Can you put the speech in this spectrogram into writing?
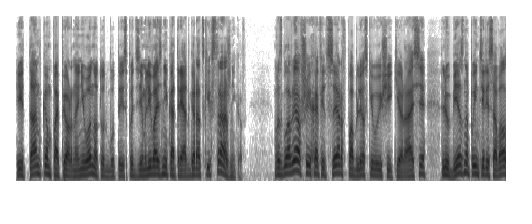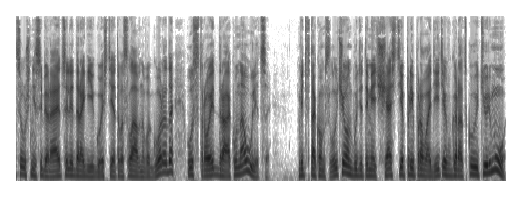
и танком попер на него, но тут будто из-под земли возник отряд городских стражников. Возглавлявший их офицер в поблескивающей керасе любезно поинтересовался, уж не собираются ли дорогие гости этого славного города устроить драку на улице. Ведь в таком случае он будет иметь счастье припроводить их в городскую тюрьму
